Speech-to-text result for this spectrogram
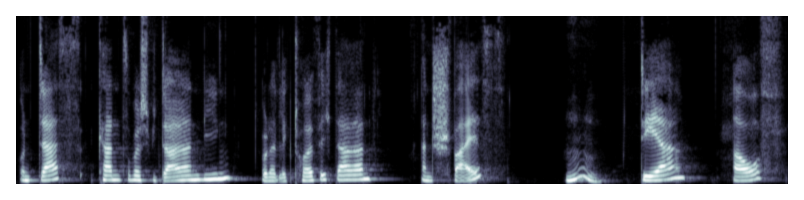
Und das kann zum Beispiel daran liegen, oder liegt häufig daran, an Schweiß, Hm. der auf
